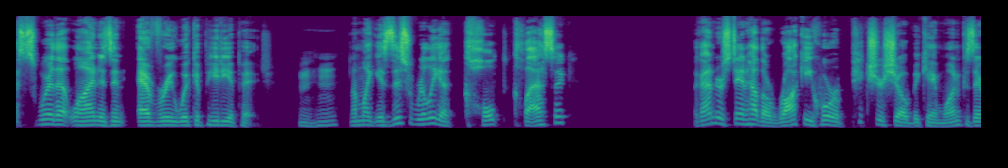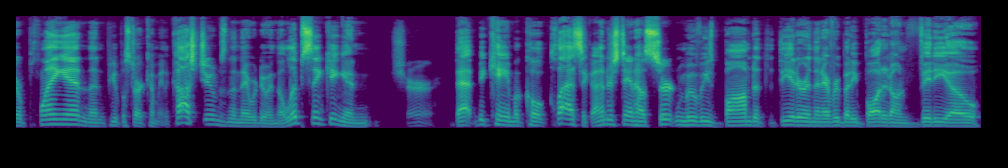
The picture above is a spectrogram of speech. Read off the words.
I swear that line is in every Wikipedia page. Mm-hmm. And I'm like, is this really a cult classic? Like, I understand how the Rocky Horror Picture Show became one because they were playing it, and then people started coming in costumes, and then they were doing the lip syncing, and Sure. that became a cult classic. I understand how certain movies bombed at the theater, and then everybody bought it on video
